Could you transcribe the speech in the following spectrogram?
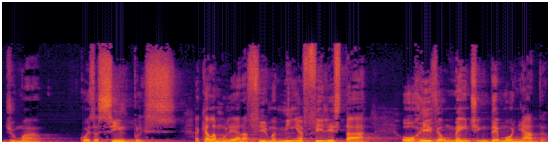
de uma coisa simples. Aquela mulher afirma: Minha filha está horrivelmente endemoniada.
